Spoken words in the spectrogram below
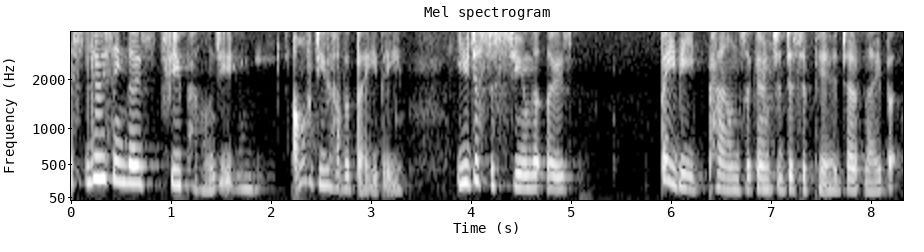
it's losing those few pounds. You, after you have a baby, you just assume that those baby pounds are going to disappear, don't they? But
